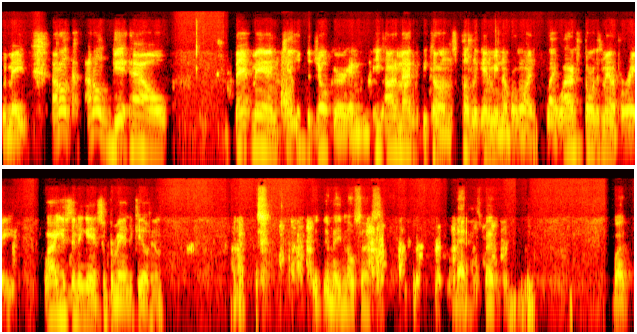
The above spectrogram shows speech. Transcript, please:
With made, I don't, I don't get how Batman kills the Joker and he automatically becomes public enemy number one. Like, why aren't you throwing this man a parade? Why are you sending in Superman to kill him? It, it made no sense that aspect. But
